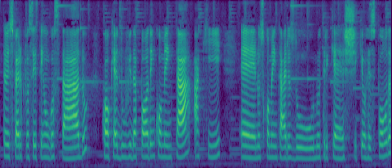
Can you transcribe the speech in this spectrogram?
Então, espero que vocês tenham gostado. Qualquer dúvida, podem comentar aqui é, nos comentários do NutriCast que eu responda.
